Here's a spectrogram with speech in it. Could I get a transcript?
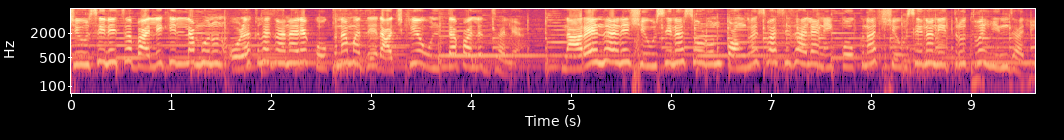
शिवसेनेचा बालेकिल्ला म्हणून ओळखला जाणाऱ्या कोकणामध्ये राजकीय उलटापालट झाल्या. नारायण राणे शिवसेना सोडून काँग्रेसवासी झाल्याने कोकणात शिवसेना नेतृत्वहीन झाली.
